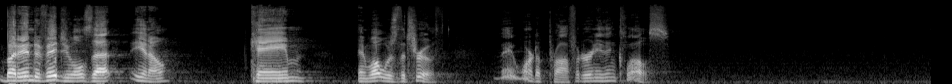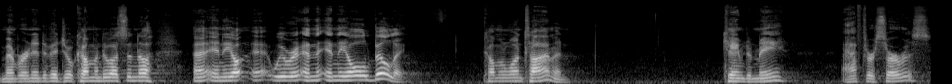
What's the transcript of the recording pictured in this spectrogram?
but individuals that, you know, came, and what was the truth? They weren't a prophet or anything close. Remember an individual coming to us in the, uh, in the uh, we were in the, in the old building, coming one time and came to me after service,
